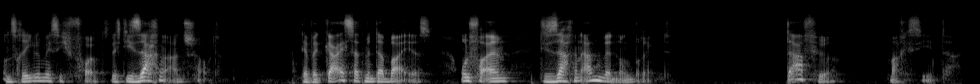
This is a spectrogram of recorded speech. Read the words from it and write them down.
uns regelmäßig folgt, sich die Sachen anschaut, der begeistert mit dabei ist und vor allem die Sachen Anwendung bringt. Dafür mache ich es jeden Tag.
